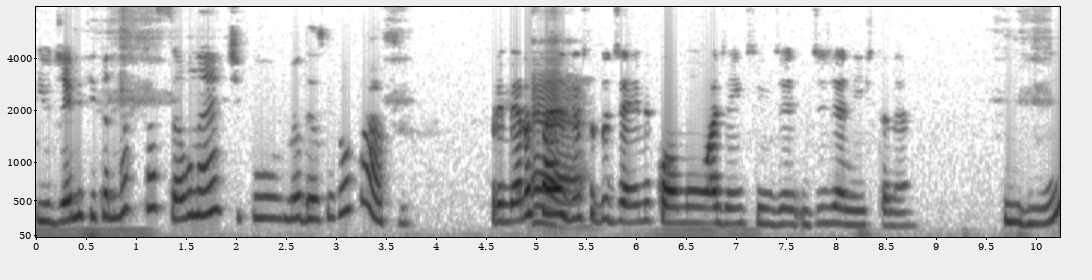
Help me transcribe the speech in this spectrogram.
E o Jamie fica numa situação, né? Tipo, meu Deus, o que, que eu faço? Primeiro é... saia justa do Jamie como agente indigenista, né? Uhum.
